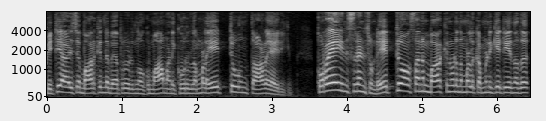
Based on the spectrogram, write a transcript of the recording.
പിറ്റേ ആഴ്ച ബാർക്കിന്റെ പേപ്പർ ഒരു നോക്കും ആ മണിക്കൂറിൽ നമ്മൾ ഏറ്റവും താഴെയായിരിക്കും. കുറേ ഇൻസിഡൻസ് ഉണ്ട്. ഏറ്റവും അവസാനം ബാർക്കിനോട് നമ്മൾ കമ്മ്യൂണിക്കേറ്റ് ചെയ്യുന്നത്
